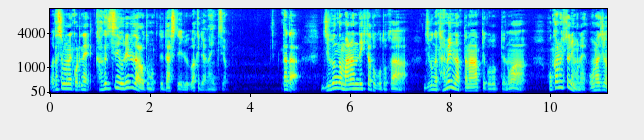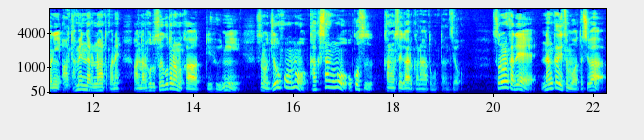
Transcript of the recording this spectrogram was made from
私もね、これね、確実に売れるだろうと思って出しているわけではないんですよ。ただ、自分が学んできたとことか、自分がためになったなってことっていうのは、他の人にもね、同じように、あ、ためになるなとかね、あ、なるほど、そういうことなのかっていうふうに、その情報の拡散を起こす可能性があるかなと思ったんですよ。その中で、何ヶ月も私は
